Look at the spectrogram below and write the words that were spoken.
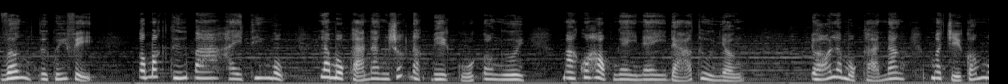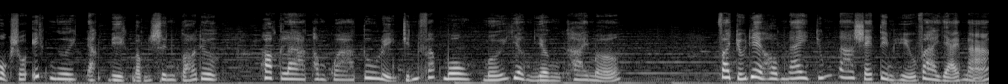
Vâng, thưa quý vị, con mắt thứ ba hay thiên mục là một khả năng rất đặc biệt của con người mà khoa học ngày nay đã thừa nhận. Đó là một khả năng mà chỉ có một số ít người đặc biệt bẩm sinh có được, hoặc là thông qua tu luyện chính pháp môn mới dần dần khai mở. Và chủ đề hôm nay chúng ta sẽ tìm hiểu và giải mã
